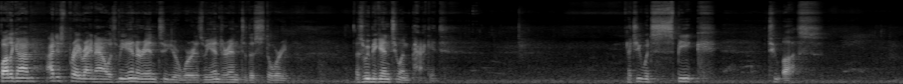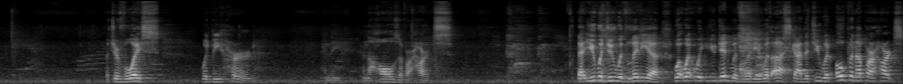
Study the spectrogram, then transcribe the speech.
Father God, I just pray right now as we enter into your word, as we enter into this story, as we begin to unpack it, that you would speak to us, that your voice would be heard in the, in the halls of our hearts that you would do with Lydia, what, what, what, you did with Lydia, with us, God, that you would open up our hearts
